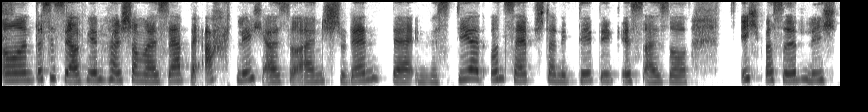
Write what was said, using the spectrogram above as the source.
Und das ist ja auf jeden Fall schon mal sehr beachtlich. Also ein Student, der investiert und selbstständig tätig ist. Also ich persönlich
